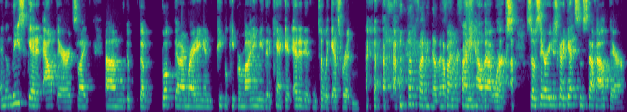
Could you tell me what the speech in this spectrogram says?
and at least get it out there. It's like um, the the book that I'm writing, and people keep reminding me that it can't get edited until it gets written. funny how that Fun, works. funny how that works. So Sarah, you just got to get some stuff out there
